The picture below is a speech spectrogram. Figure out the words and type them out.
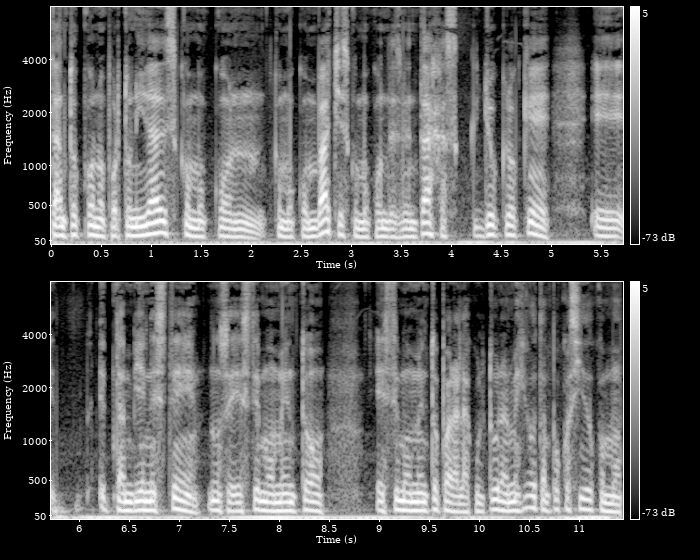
tanto con oportunidades como con como con baches como con desventajas yo creo que eh, también este no sé este momento este momento para la cultura. En México tampoco ha sido como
